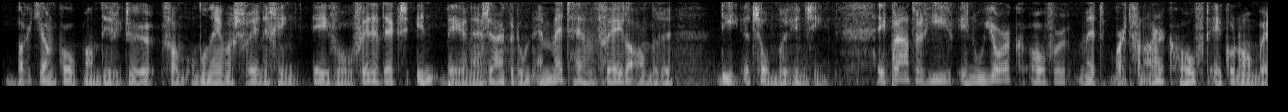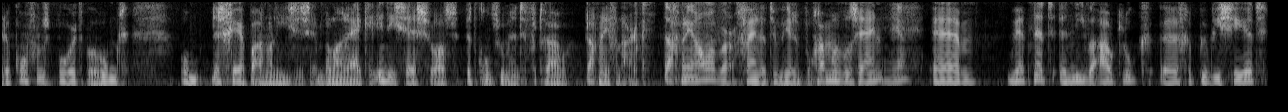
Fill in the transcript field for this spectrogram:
Bart-Jan Koopman, directeur van ondernemersvereniging Evo Venedex in BNR Zaken doen. En met hem vele anderen die het somber inzien. Ik praat er hier in New York over met Bart van Ark, hoofdeconoom bij de Conference Board, beroemd om de scherpe analyses en belangrijke indices zoals het consumentenvertrouwen. Dag meneer Van Ark. Dag meneer Hammelburg. Fijn dat u weer in het programma wil zijn. Ja. Um, u hebt net een nieuwe Outlook uh, gepubliceerd.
